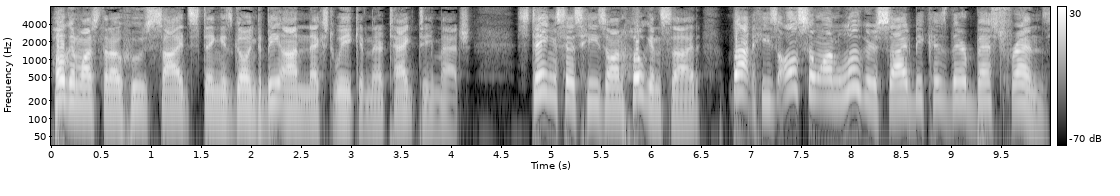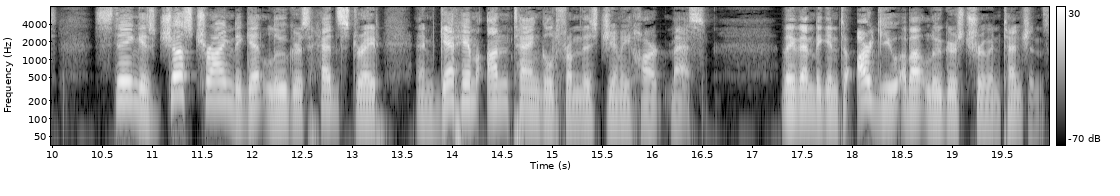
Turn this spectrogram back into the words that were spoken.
Hogan wants to know whose side Sting is going to be on next week in their tag team match. Sting says he's on Hogan's side, but he's also on Luger's side because they're best friends. Sting is just trying to get Luger's head straight and get him untangled from this Jimmy Hart mess. They then begin to argue about Luger's true intentions.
